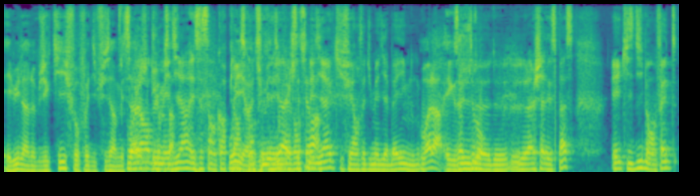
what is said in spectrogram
et lui il a un objectif faut, faut diffuser un Ou message alors du ça. média, et ça c'est encore pire, Oui, c'est euh, du média, média qui fait en fait du média buying, donc voilà exactement de, de, de, de l'achat d'espace, et qui se dit bah en fait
